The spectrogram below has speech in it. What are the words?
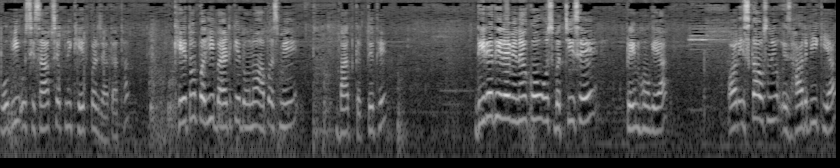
वो भी उस हिसाब से अपने खेत पर जाता था। खेतों पर ही बैठ के दोनों आपस में बात करते थे। धीरे धीरे विनय को उस बच्ची से प्रेम हो गया और इसका उसने इजहार भी किया।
